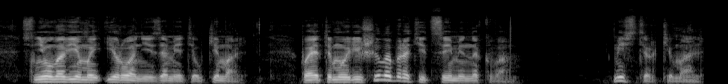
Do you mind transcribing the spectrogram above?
— с неуловимой иронией заметил Кемаль. «Поэтому решил обратиться именно к вам». «Мистер Кемаль»,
